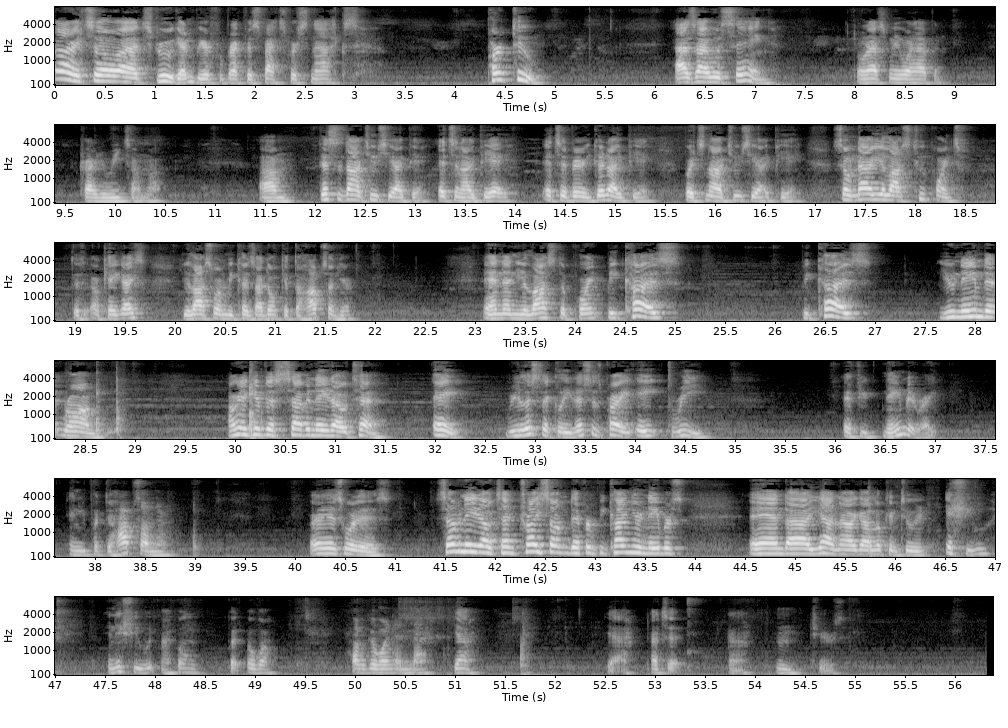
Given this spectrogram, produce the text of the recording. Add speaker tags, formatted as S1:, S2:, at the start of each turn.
S1: All right, so uh, it's Drew again. Beer for breakfast, facts for snacks. Part two. As I was saying, don't ask me what happened. Try to read something up. Um, this is not a juicy IPA. It's an IPA. It's a very good IPA, but it's not a juicy IPA. So now you lost two points. Okay, guys? You lost one because I don't get the hops on here. And then you lost a point because because you named it wrong. I'm going to give this 7, 8 out of 10. 8. Realistically, this is probably 8, 3 if you named it right and you put the hops on there. It is what it is. 7, 8 out of 10. Try something different. Be kind to your neighbors. And uh, yeah, now I got to look into an issue, an issue with my phone. But oh well. Have a good one. And uh, yeah, yeah, that's it. Yeah. Mm, cheers.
